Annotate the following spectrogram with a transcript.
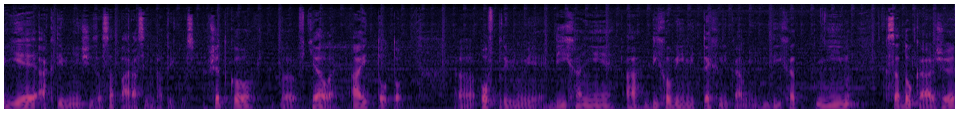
je aktívnejší zasa parasympatikus. Všetko e, v tele, aj toto, ovplyvňuje dýchanie a dýchovými technikami. Dýchaním sa dokáže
